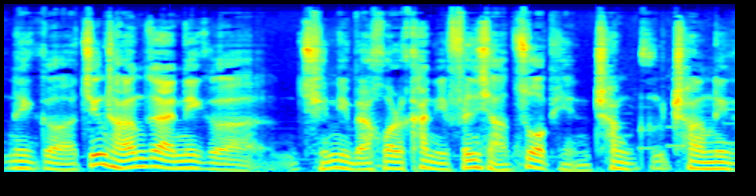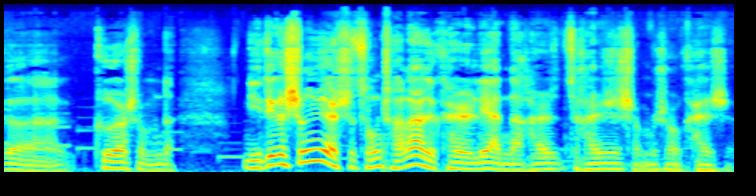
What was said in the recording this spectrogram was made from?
那个经常在那个群里边或者看你分享作品、唱歌、唱那个歌什么的。你这个声乐是从长大就开始练的，还是还是什么时候开始？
